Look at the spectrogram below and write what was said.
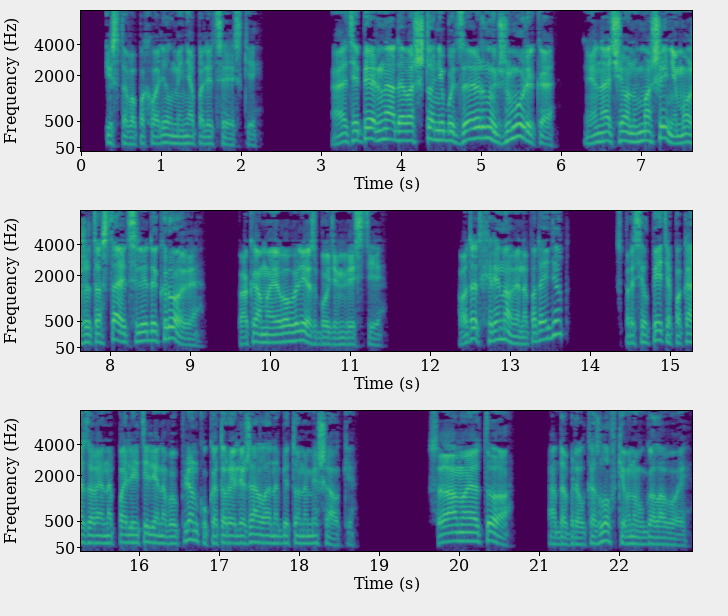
— истово похвалил меня полицейский. «А теперь надо во что-нибудь завернуть жмурика Иначе он в машине может оставить следы крови, пока мы его в лес будем вести. Вот эта хреновина подойдет? — спросил Петя, показывая на полиэтиленовую пленку, которая лежала на бетономешалке. «Самое то», — одобрил Козлов, кивнув головой.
